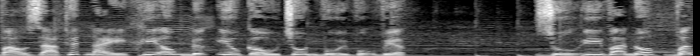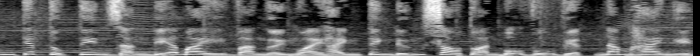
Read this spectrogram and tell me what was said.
vào giả thuyết này khi ông được yêu cầu chôn vùi vụ việc. Dù Ivanov vẫn tiếp tục tin rằng đĩa bay và người ngoài hành tinh đứng sau toàn bộ vụ việc năm 2000,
